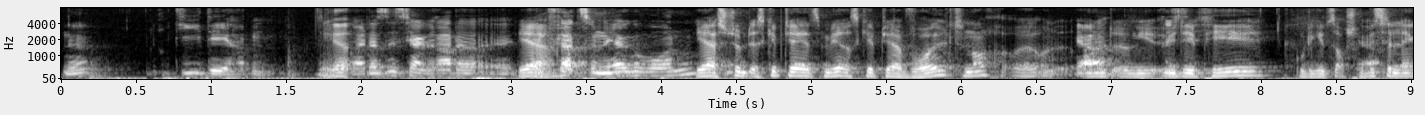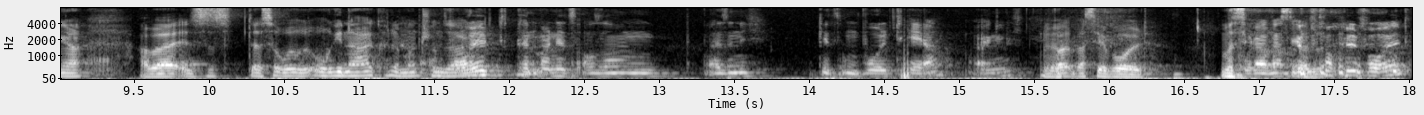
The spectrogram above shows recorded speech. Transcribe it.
ne, die Idee hatten. Ja. Weil das ist ja gerade äh, Ja. inflationär geworden. Ja, es stimmt. Es gibt ja jetzt mehrere. Es gibt ja Volt noch äh, und, Ja, und irgendwie richtig. ÖDP. Gut, die gibt es auch schon ein bisschen länger. Aber es ist das Original, könnte man schon sagen. Volt könnte man jetzt auch sagen, weiß ich nicht, geht es um Voltaire eigentlich? Wa- Was ihr wollt. Was, Oder was ihr voll wollt?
